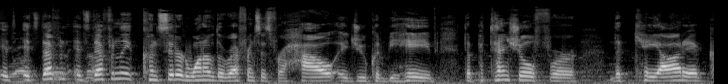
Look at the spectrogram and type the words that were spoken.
it, it's definitely it's definitely considered one of the references for how a Jew could behave. The potential for the chaotic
